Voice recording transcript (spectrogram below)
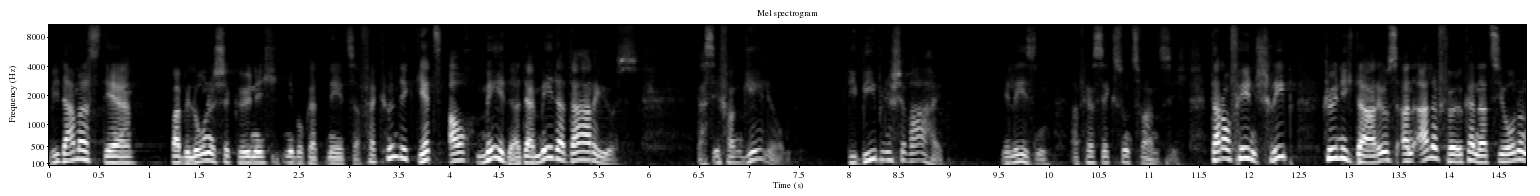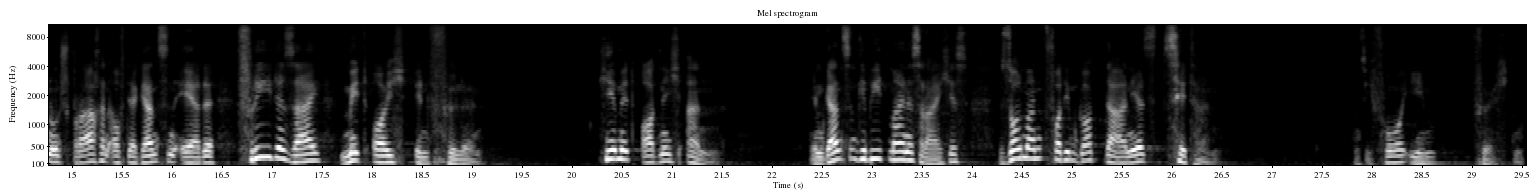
Wie damals der babylonische König Nebukadnezar verkündigt jetzt auch Meder, der Meder Darius, das Evangelium, die biblische Wahrheit. Wir lesen ab Vers 26. Daraufhin schrieb König Darius an alle Völker, Nationen und Sprachen auf der ganzen Erde, Friede sei mit euch in Fülle. Hiermit ordne ich an. Im ganzen Gebiet meines Reiches soll man vor dem Gott Daniels zittern und sich vor ihm fürchten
